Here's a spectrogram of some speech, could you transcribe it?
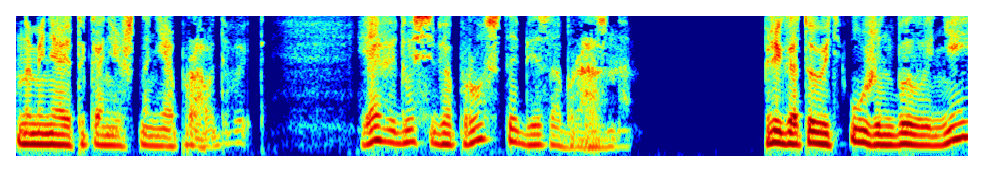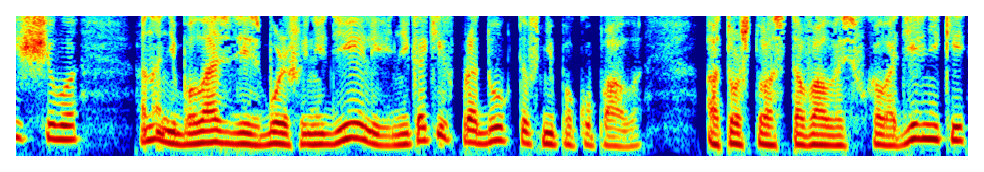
Но меня это, конечно, не оправдывает. Я веду себя просто безобразно. Приготовить ужин было не из чего, она не была здесь больше недели и никаких продуктов не покупала, а то, что оставалось в холодильнике,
